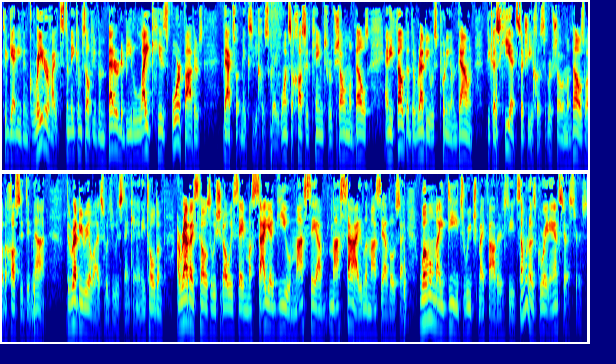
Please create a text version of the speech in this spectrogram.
to get even greater heights, to make himself even better, to be like his forefathers, that's what makes yichus great. Once a chassid came to Rav Shalom of Belz, and he felt that the Rebbe was putting him down because he had such yichus, Rav Shalom of Belz, while the chassid did not the Rebbe realized what he was thinking, and he told him, our rabbis tell us that we should always say, Masaya Giu, Masai Lemasei Avosai. When will my deeds reach my father's deeds? Someone who has great ancestors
